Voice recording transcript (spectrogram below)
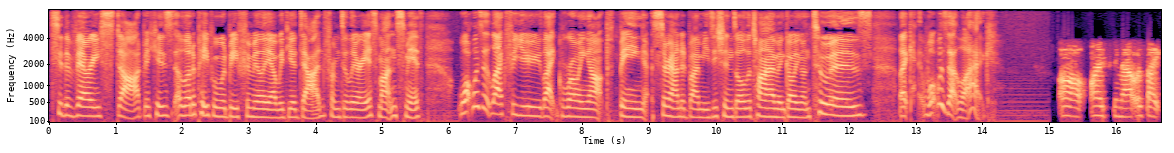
to the very start because a lot of people would be familiar with your dad from Delirious, Martin Smith. What was it like for you, like growing up, being surrounded by musicians all the time and going on tours? Like, what was that like? Oh, honestly, Matt, it was like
